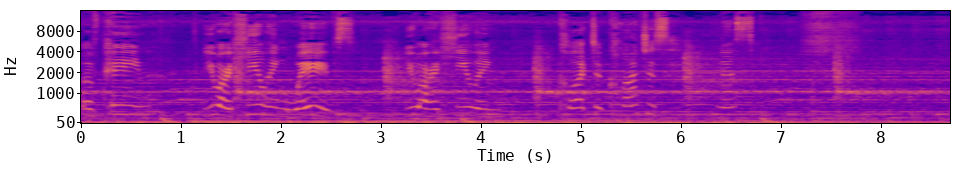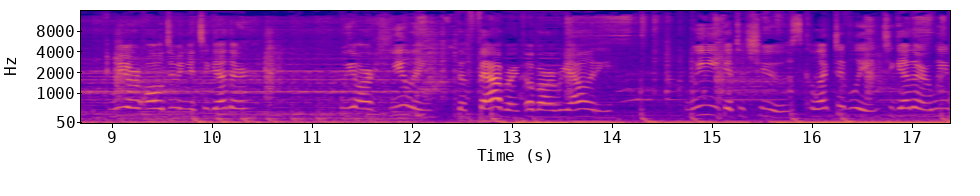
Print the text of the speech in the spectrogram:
of pain. You are healing waves. You are healing collective consciousness. We are all doing it together. We are healing the fabric of our reality we get to choose collectively. Together we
